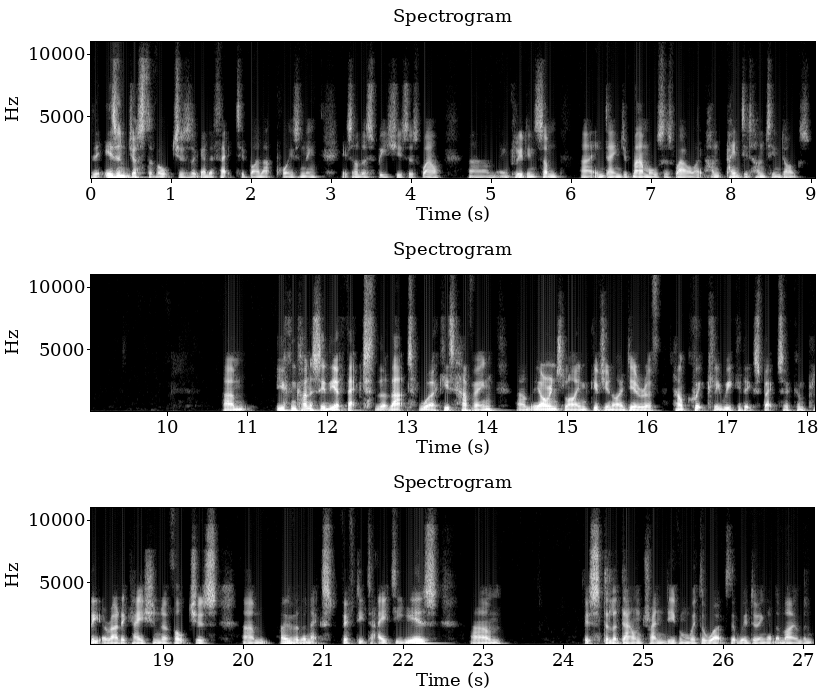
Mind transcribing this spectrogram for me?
It isn't just the vultures that get affected by that poisoning, it's other species as well, um, including some uh, endangered mammals as well, like hunt, painted hunting dogs. Um, you can kind of see the effect that that work is having. Um, the orange line gives you an idea of how quickly we could expect a complete eradication of vultures um, over the next 50 to 80 years. Um, it's still a downtrend even with the work that we're doing at the moment.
